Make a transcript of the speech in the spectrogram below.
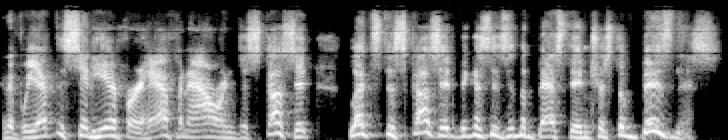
And if we have to sit here for half an hour and discuss it, let's discuss it because it's in the best interest of business.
